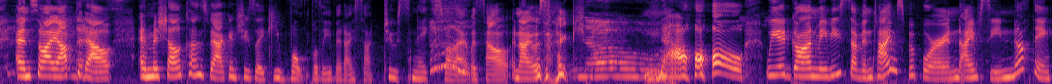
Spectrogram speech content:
and so I opted nice. out. And Michelle comes back and she's like, You won't believe it. I saw two snakes while I was out. And I was like, no. no, we had gone maybe seven times before and I've seen nothing.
